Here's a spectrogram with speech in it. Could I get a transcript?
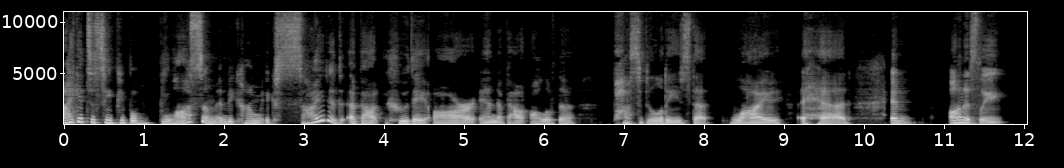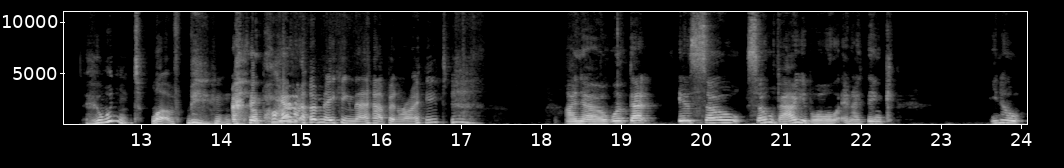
I get to see people blossom and become excited about who they are and about all of the possibilities that lie ahead. And honestly, who wouldn't love being a part Yeah. of making that happen, right? I know. Well, that is so so valuable, and I think you know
